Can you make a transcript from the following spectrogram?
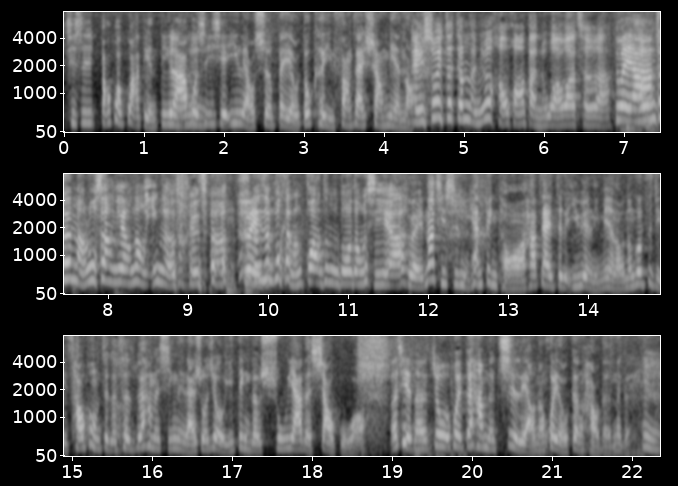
其实包括挂点滴啦，或是一些医疗设备哦，都可以放在上面哦。哎，所以这根本就是豪华版的娃娃车啊！对啊我们在马路上也有那种婴儿推车，对但是不可能挂这么多东西呀。对，那其实你看病童哦，他在这个医院里面哦，能够自己操控这个车子，对他们心理来说就有一定的舒压的效果哦，而且呢，就会对他们的治疗呢会有更好的那个。嗯，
